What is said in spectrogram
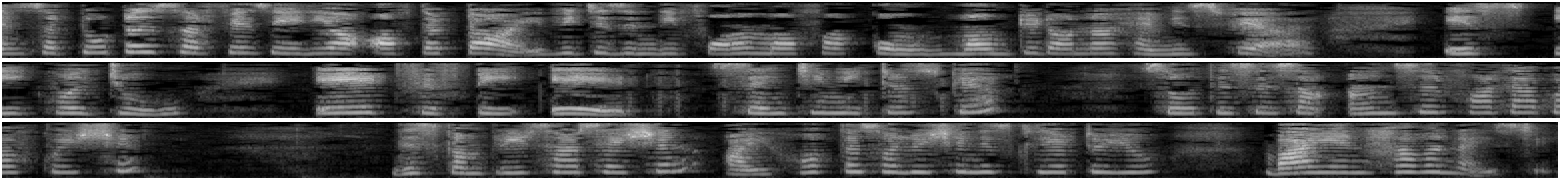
Hence, the total surface area of the toy, which is in the form of a cone mounted on a hemisphere, is equal to 858 centimeter square. So, this is the answer for the above question. This completes our session. I hope the solution is clear to you. Bye and have a nice day.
